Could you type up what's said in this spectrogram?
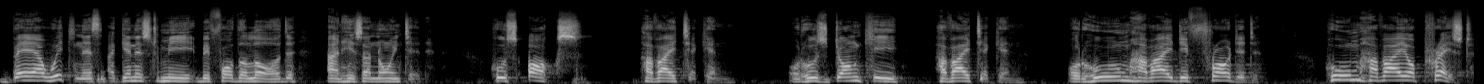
bear witness against me before the Lord and his anointed. Whose ox have I taken? Or whose donkey have I taken? Or whom have I defrauded? Whom have I oppressed?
